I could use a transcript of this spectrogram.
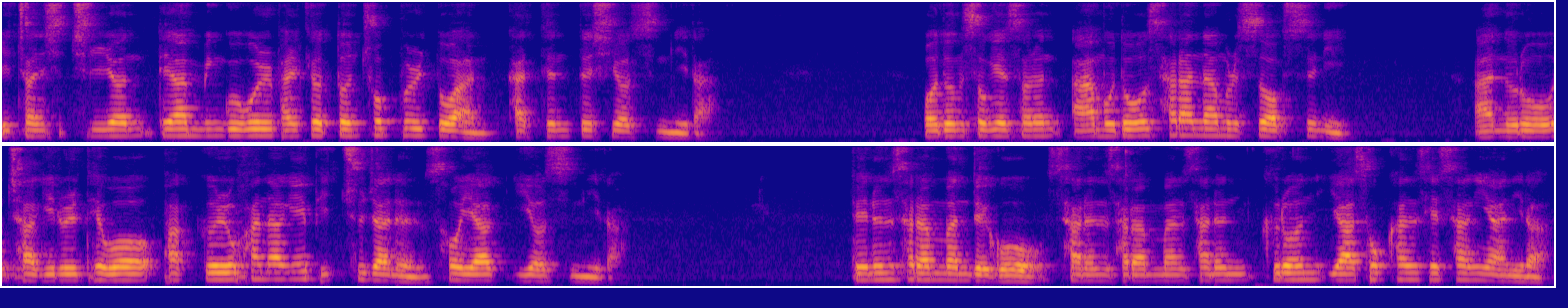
2017년 대한민국을 밝혔던 촛불 또한 같은 뜻이었습니다. 어둠 속에서는 아무도 살아남을 수 없으니 안으로 자기를 태워 밖을 환하게 비추자는 서약이었습니다. 되는 사람만 되고 사는 사람만 사는 그런 야속한 세상이 아니라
